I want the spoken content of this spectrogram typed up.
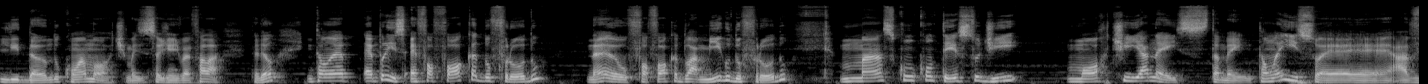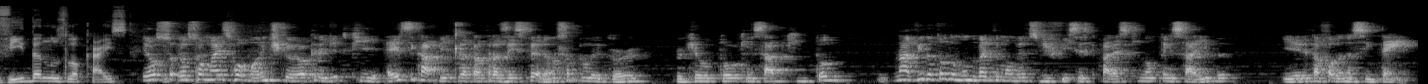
lidando com a morte, mas isso a gente vai falar, entendeu? Então é, é por isso, é fofoca do Frodo, né? O fofoca do amigo do Frodo, mas com contexto de morte e anéis também. Então é isso, é a vida nos locais. Eu sou, eu sou mais romântico, eu acredito que esse capítulo é para trazer esperança pro leitor, porque o Tolkien sabe que todo, na vida todo mundo vai ter momentos difíceis que parece que não tem saída, e ele tá falando assim: tem.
